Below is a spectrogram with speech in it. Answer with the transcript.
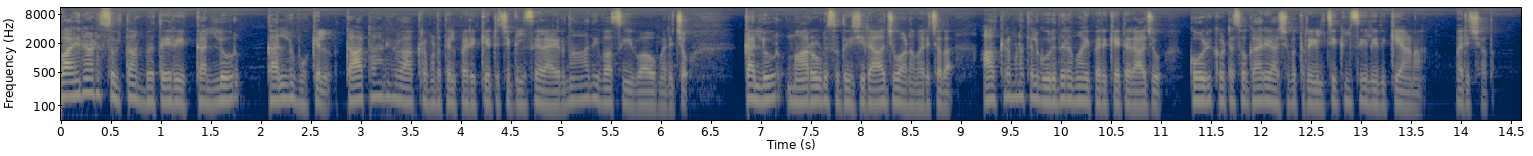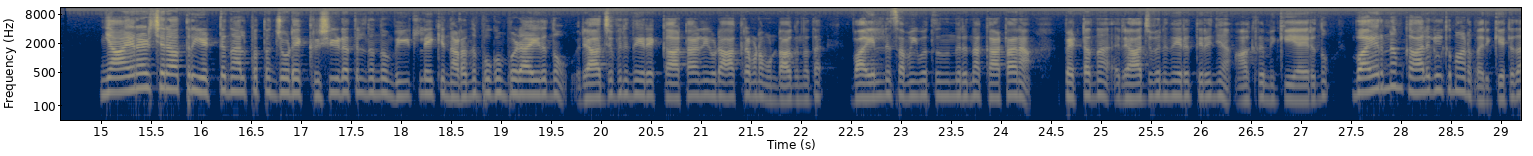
വയനാട് സുൽത്താൻ ബത്തേരി കല്ലൂർ കല്ലുമുക്കിൽ കാട്ടാനയുടെ ആക്രമണത്തിൽ പരിക്കേറ്റ് ചികിത്സയിലായിരുന്ന ആദിവാസി യുവാവ് മരിച്ചു. കല്ലൂർ മാറോട് സ്വദേശി രാജുവാണ് മരിച്ചത്. ആക്രമണത്തിൽ ഗുരുതരമായി പരിക്കേറ്റ രാജു കോഴിക്കോട്ടെ സ്വകാര്യ ആശുപത്രിയിൽ ചികിത്സയിലിരിക്കെയാണ് മരിച്ചത്. ഞായറാഴ്ച രാത്രി എട്ട് നാൽപ്പത്തഞ്ചോടെ കൃഷിയിടത്തിൽ നിന്നും വീട്ടിലേക്ക് നടന്നു പോകുമ്പോഴായിരുന്നു രാജുവിന് നേരെ കാട്ടാനയുടെ ആക്രമണം ഉണ്ടാകുന്നത്. വയലിന് സമീപത്ത് നിന്നിരുന്ന കാട്ടാന പെട്ടെന്ന് രാജുവിന് നേരെ തിരിഞ്ഞ് ആക്രമിക്കുകയായിരുന്നു. വയറിനും കാലുകൾക്കുമാണ് പരിക്കേറ്റത്.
